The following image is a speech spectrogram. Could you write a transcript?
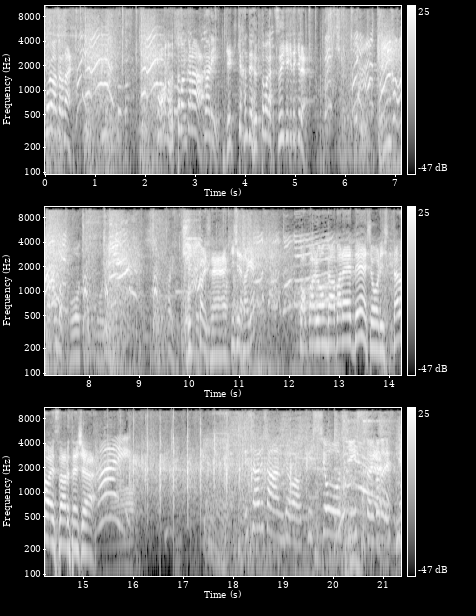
これは当たらないこのフットバンからしっかり。激キャンでフットバンが追撃できる。しっかり振って。しっかりですね。禁止で投げ。コパルオンが暴れで勝利したのは SR 選手。はい。SR さんでは決勝進出ということですね。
